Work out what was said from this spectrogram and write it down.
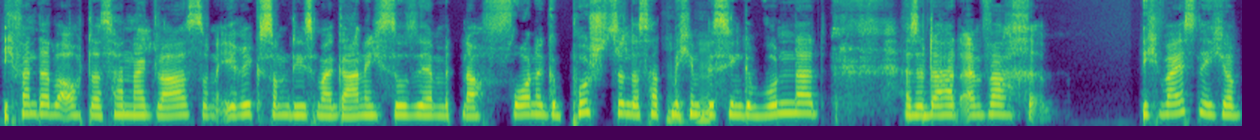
ich fand aber auch, dass Hanna Glas und Eriksson diesmal gar nicht so sehr mit nach vorne gepusht sind. Das hat mich mhm. ein bisschen gewundert. Also da hat einfach ich weiß nicht, ob,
